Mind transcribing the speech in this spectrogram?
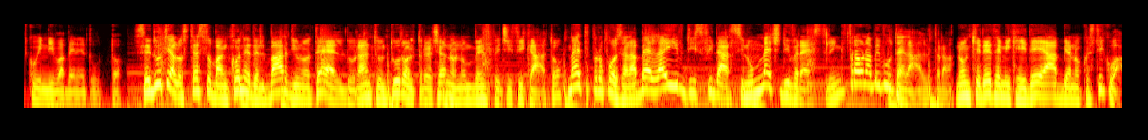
quindi va bene tutto. Seduti allo stesso bancone del bar di un hotel durante un tour oltreoceano non ben specificato, Matt propose alla bella Yves di sfidarsi in un match di wrestling fra una bevuta e l'altra. Non chiedetemi che idee abbiano questi qua,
